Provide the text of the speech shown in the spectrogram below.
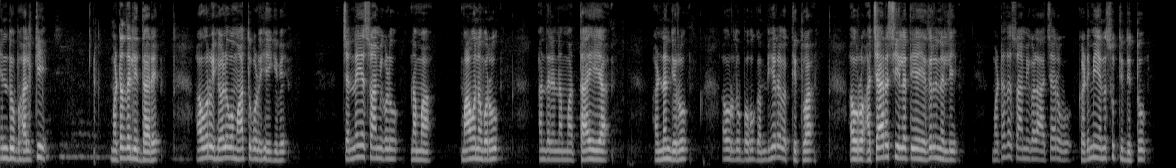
ಇಂದು ಭಾಲ್ಕಿ ಮಠದಲ್ಲಿದ್ದಾರೆ. ಅವರು ಹೇಳುವ ಮಾತುಗಳು ಹೀಗಿವೆ. ಚೆನ್ನಯ್ಯ ಸ್ವಾಮಿಗಳು ನಮ್ಮ ಮಾವನವರು, ಅಂದರೆ ನಮ್ಮ ತಾಯಿಯ ಅಣ್ಣಂದಿರು, ಅವ್ರದ್ದು ಬಹು ಗಂಭೀರ ವ್ಯಕ್ತಿತ್ವ. ಅವರು ಆಚಾರಶೀಲತೆಯ ಎದುರಿನಲ್ಲಿ ಮಠದ ಸ್ವಾಮಿಗಳ ಆಚಾರವು ಕಡಿಮೆ ಎನಿಸುತ್ತಿದ್ದಿತು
